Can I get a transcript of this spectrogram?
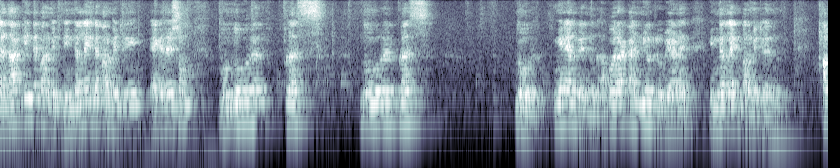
ലഡാക്കിന്റെ പെർമിറ്റിന് ഇന്റർലൈന്റെ പെർമിറ്റിന് ഏകദേശം മുന്നൂറ് പ്ലസ് നൂറ് പ്ലസ് നൂറ് ഇങ്ങനെയാണ് വരുന്നത്. അപ്പോൾ ഒരാൾക്ക് അഞ്ഞൂറ് രൂപയാണ് ഇന്റർലൈൻ പെർമിറ്റ് വരുന്നത്. ഹൗ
